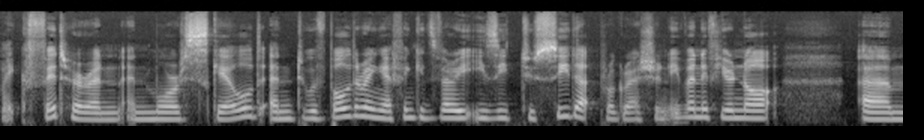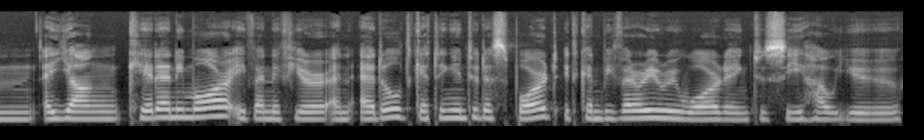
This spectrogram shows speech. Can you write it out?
like fitter and, and more skilled. And with bouldering I think it's very easy to see that progression. Even if you're not um, a young kid anymore even if you're an adult getting into the sport it can be very rewarding to see how you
